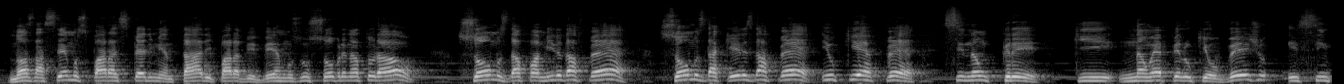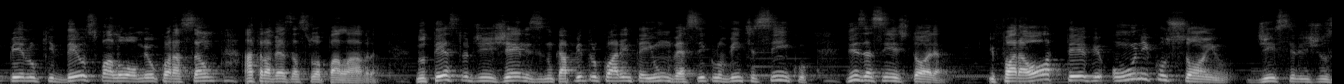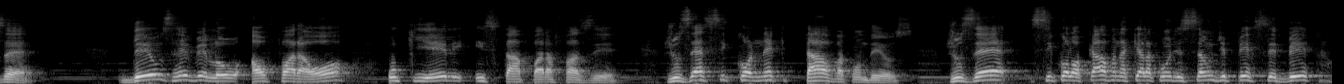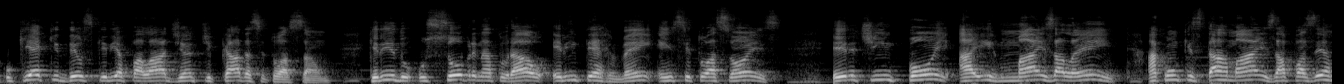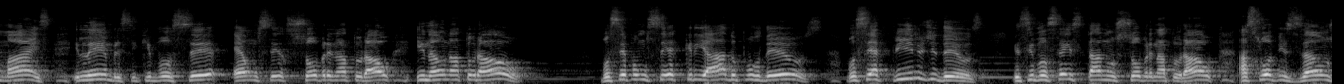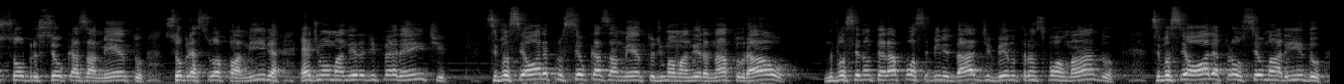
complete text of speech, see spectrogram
Nós nascemos para experimentar e para vivermos no sobrenatural. Somos da família da fé, somos daqueles da fé. E o que é fé? Se não crê que não é pelo que eu vejo, e sim pelo que Deus falou ao meu coração através da sua palavra. No texto de Gênesis, no capítulo 41, versículo 25, diz assim a história: E Faraó teve um único sonho, disse-lhe José Deus revelou ao Faraó o que ele está para fazer. José se conectava com Deus. José se colocava naquela condição de perceber o que é que Deus queria falar diante de cada situação. Querido, o sobrenatural, ele intervém em situações. Ele te impõe a ir mais além a conquistar mais, a fazer mais. E lembre-se que você é um ser sobrenatural e não natural. Você foi um ser criado por Deus. Você é filho de Deus. E se você está no sobrenatural, a sua visão sobre o seu casamento, sobre a sua família, é de uma maneira diferente. Se você olha para o seu casamento de uma maneira natural, você não terá possibilidade de vê-lo transformado. Se você olha para o seu marido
